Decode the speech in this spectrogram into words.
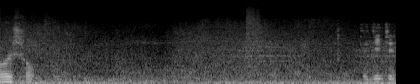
Вышел. Идите,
